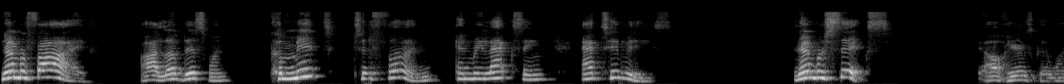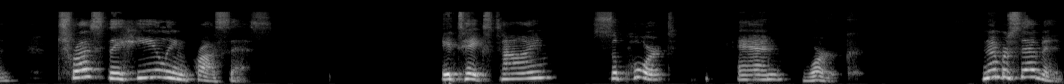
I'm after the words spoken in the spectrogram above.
Number five, I love this one. Commit to fun and relaxing activities. Number six, oh, here's a good one. Trust the healing process. It takes time, support, and work. Number seven,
